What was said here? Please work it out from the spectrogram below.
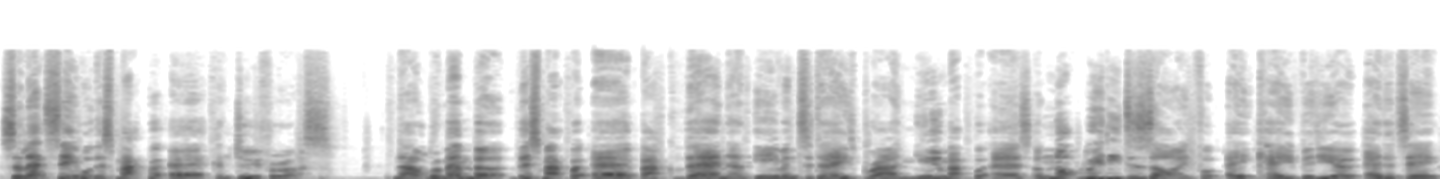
So let's see what this MacBook Air can do for us. Now remember, this MacBook Air back then and even today's brand new MacBook Airs are not really designed for 8K video editing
